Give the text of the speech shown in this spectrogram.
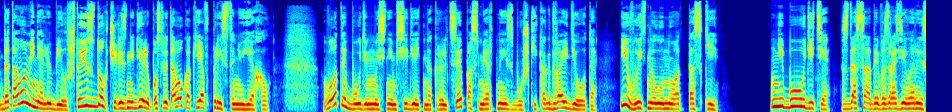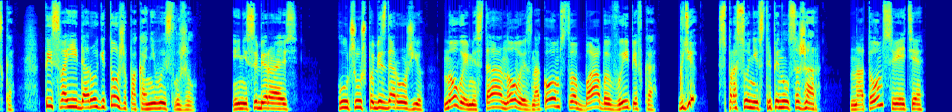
До того меня любил что и сдох через неделю после того как я в пристань уехал. Вот и будем мы с ним сидеть на крыльце посмертной избушки как два идиота и выть на луну от тоски не будете с досадой возразила рыска. Ты своей дороги тоже пока не выслужил и не собираюсь лучше уж по бездорожью. Новые места новые знакомства бабы выпивка. Где с встрепенулся жар. На том свете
